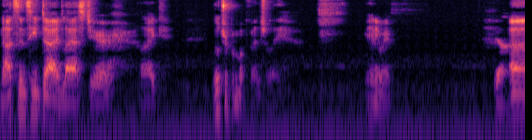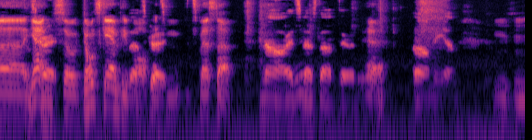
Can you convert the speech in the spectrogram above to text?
not since he died last year like you'll trip him up eventually anyway Yeah. uh yeah great. so don't scam people That's great. it's, it's messed up no, it's messed up, dude. yeah Oh man. hmm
